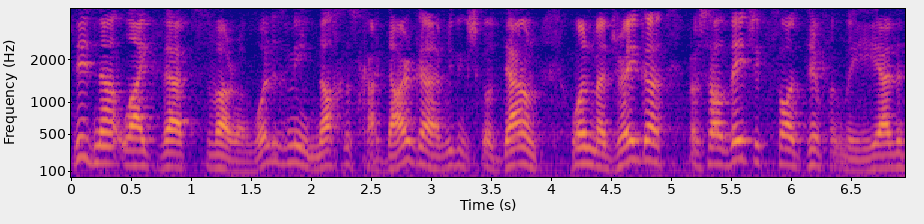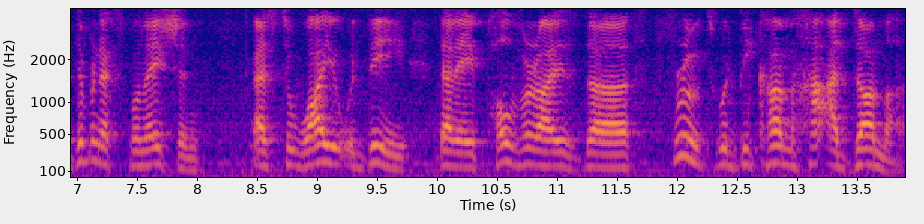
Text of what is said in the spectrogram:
did not like that svara. What does it mean? Nachas darga, everything should go down one madrega. Rav Soloveitchik thought differently. He had a different explanation as to why it would be that a pulverized uh, fruit would become ha'adama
